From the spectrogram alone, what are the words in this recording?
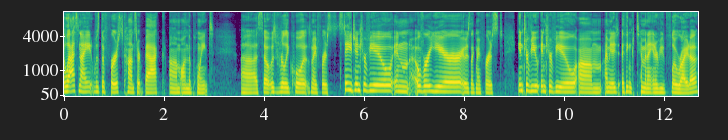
Last night was the first concert back um, on the point. Uh, so it was really cool. It was my first stage interview in over a year. It was like my first interview interview. Um, I mean, I, I think Tim and I interviewed Flo Rida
